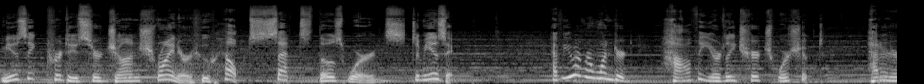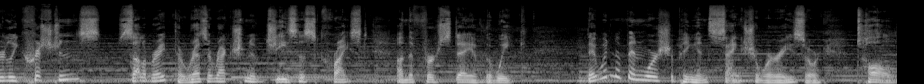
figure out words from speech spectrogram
music producer John Schreiner, who helped set those words to music. Have you ever wondered how the early church worshiped? How did early Christians celebrate the resurrection of Jesus Christ on the first day of the week? They wouldn't have been worshiping in sanctuaries or tall,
